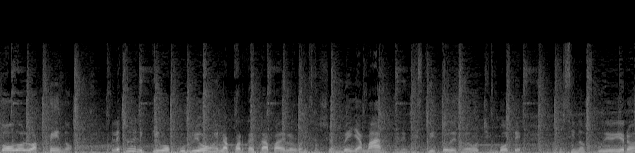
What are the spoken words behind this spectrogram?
todo lo ajeno. El hecho delictivo ocurrió en la cuarta etapa de la organización Bella Mar, en el distrito de Nuevo Chimbote. Los vecinos pudieron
